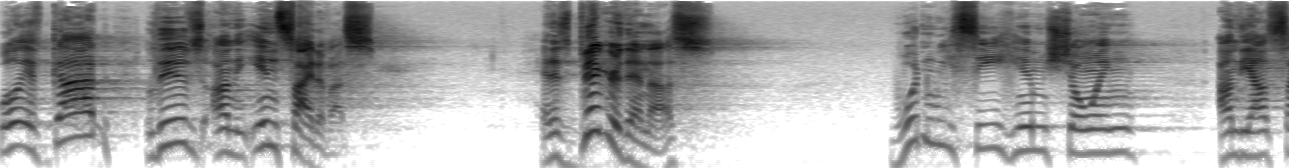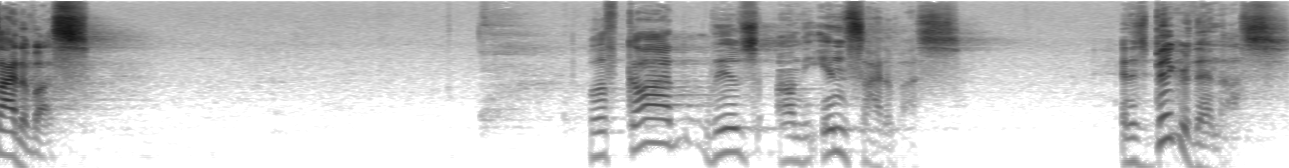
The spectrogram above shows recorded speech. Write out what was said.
Well, if God lives on the inside of us and is bigger than us, wouldn't we see him showing on the outside of us? Well, if God lives on the inside of us and is bigger than us,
